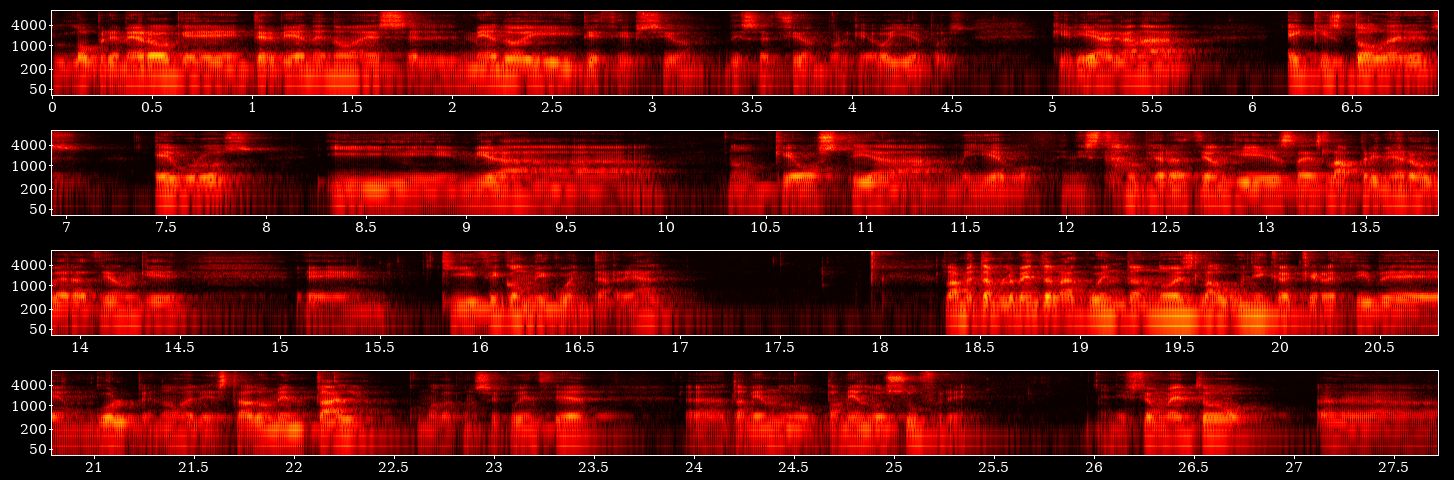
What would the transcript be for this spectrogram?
lo primero que interviene ¿no? es el miedo y decepción, decepción, porque oye, pues quería ganar X dólares, euros, y mira ¿no? qué hostia me llevo en esta operación, que esta es la primera operación que, eh, que hice con mi cuenta real. Lamentablemente la cuenta no es la única que recibe un golpe, ¿no? El estado mental, como la consecuencia, eh, también, también lo sufre. En este momento eh,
